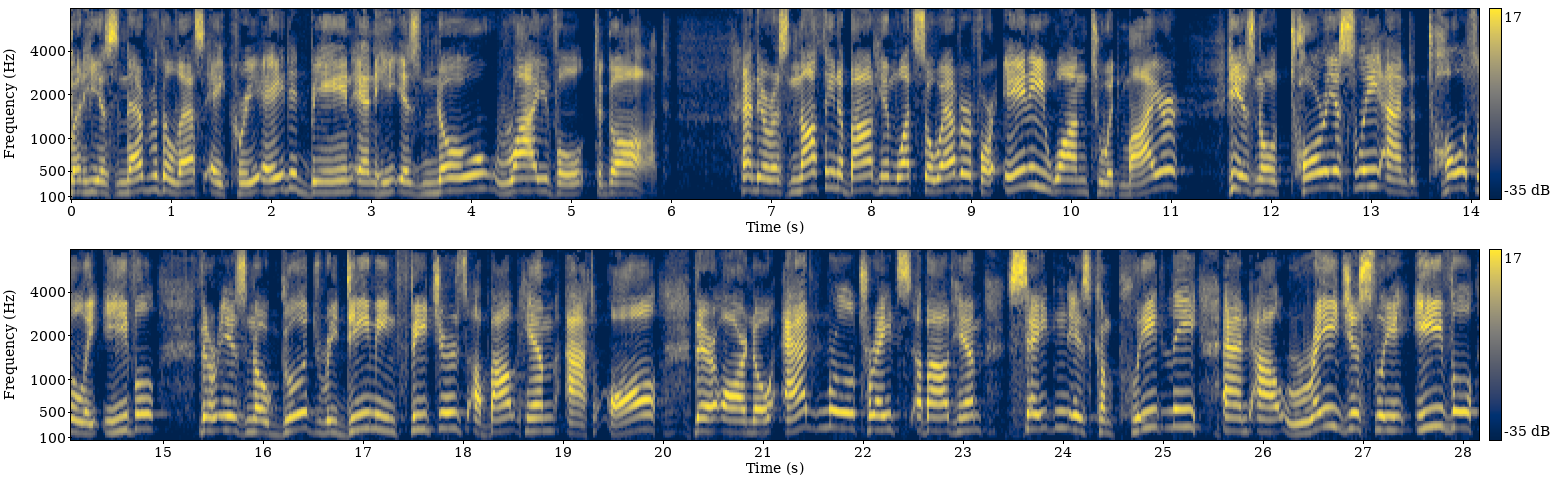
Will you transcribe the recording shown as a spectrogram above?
but he is nevertheless a created being and he is no rival to God. And there is nothing about him whatsoever for anyone to admire he is notoriously and totally evil. There is no good redeeming features about him at all. There are no admirable traits about him. Satan is completely and outrageously evil,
